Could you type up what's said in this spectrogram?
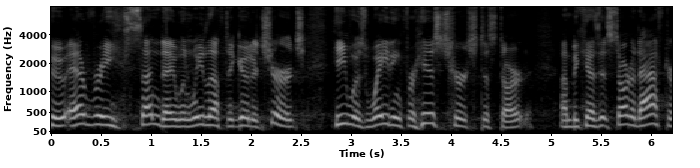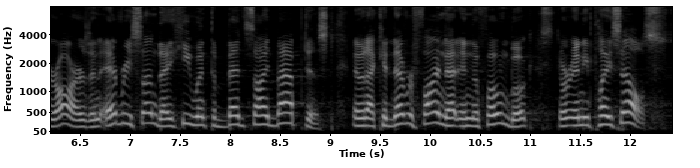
who every Sunday when we left to go to church, he was waiting for his church to start um, because it started after ours. And every Sunday he went to Bedside Baptist. And I could never find that in the phone book or any place else.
